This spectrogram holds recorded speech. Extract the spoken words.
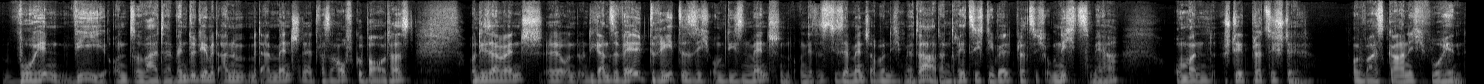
wohin, wie und so weiter. Wenn du dir mit einem, mit einem Menschen etwas aufgebaut hast und dieser Mensch äh, und, und die ganze Welt drehte sich um diesen Menschen und jetzt ist dieser Mensch aber nicht mehr da, dann dreht sich die Welt plötzlich um nichts mehr und man steht plötzlich still und weiß gar nicht wohin.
